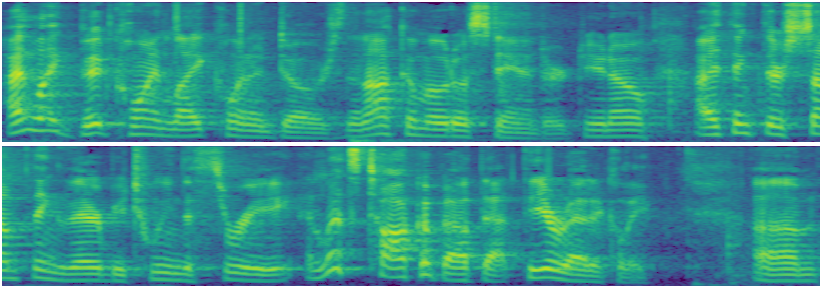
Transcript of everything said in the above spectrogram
I like Bitcoin, Litecoin, and Doge, the Nakamoto standard. You know, I think there's something there between the three, and let's talk about that theoretically. Um,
